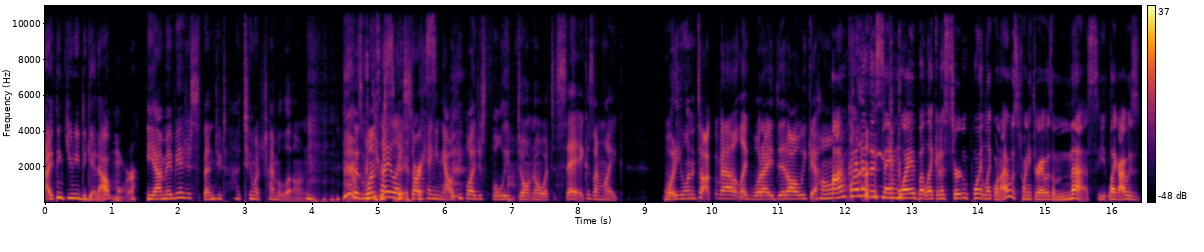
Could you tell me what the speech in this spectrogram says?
I think you need to get out more. yeah, maybe I just spend too, t- too much time alone. Because once I your like start hanging out with people, I just fully don't know what to say. Because I'm like, what do you want to talk about? Like what I did all week at home? I'm kind of the same way, but like at a certain point, like when I was 23, I was a mess. Like I was,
